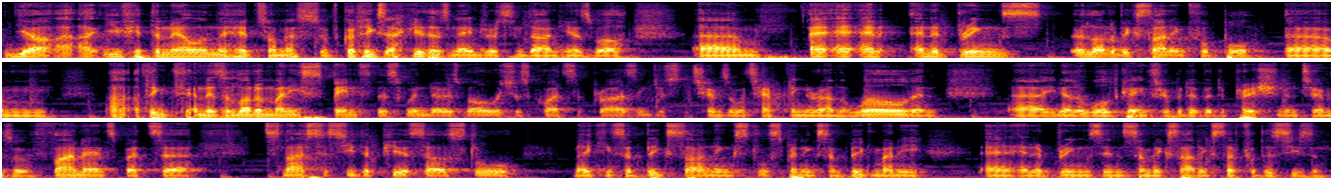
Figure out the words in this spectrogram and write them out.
Yeah, I, I, you've hit the nail on the head, Thomas. I've got exactly those names written down here as well, um, and, and, and it brings a lot of exciting football. Um, I think, and there's a lot of money spent this window as well, which is quite surprising, just in terms of what's happening around the world, and uh, you know the world going through a bit of a depression in terms of finance. But uh, it's nice to see the PSL still making some big signings, still spending some big money, and, and, it brings in some exciting stuff for this season.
